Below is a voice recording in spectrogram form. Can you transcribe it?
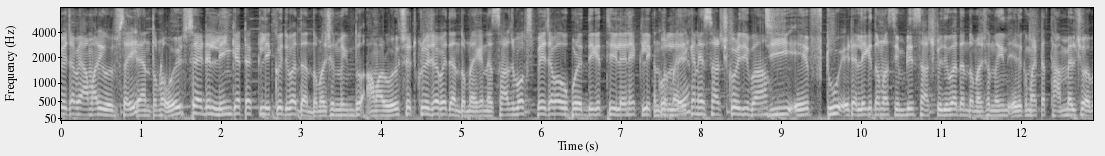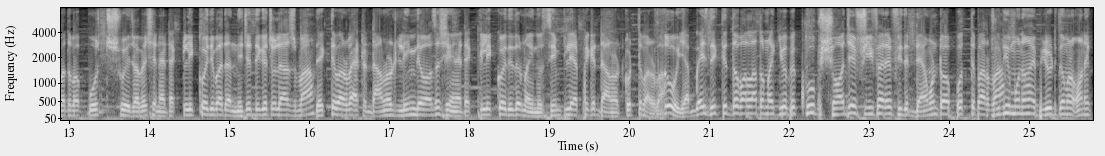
হয়ে যাবে আমার এই ওয়েবসাইট দেন তোমরা ওয়েবসাইটের লিঙ্কে একটা ক্লিক করে দিবা। দেন তোমরা সেখানে কিন্তু আমার ওয়েবসাইট খুলে যাবে। দেন তোমরা এখানে সার্চ বক্স পেয়ে যাবা। উপরের দিকে থ্রি লাইনে ক্লিক করলে এখানে সার্চ করে দিবা। জি এফ টু এটা লিখে তোমরা সিম্পলি সার্চ করে দিবা। দেন তোমার সামনে কিন্তু এরকম একটা থাম্বনেল শো হবে অথবা পোস্ট হয়ে যাবে। সেখানে একটা ক্লিক করে দিবা। দেন নিচের দিকে চলে আসবা। দেখতে পারবা একটা ডাউনলোড লিঙ্ক দেওয়া আছে। সেখানে একটা ক্লিক করে দিতে তোমরা কিন্তু সিম্পলি অ্যাপটিকে ডাউনলোড করতে পারবা। তো অ্যাপ গাইস দেখতে তো পারলা তোমরা কীভাবে খুব সহজে ফ্রি ফায়ারের ফ্রিতে ডায়মন্ড টপ করতে পারবা। যদি মনে হয় ভিডিওটি তোমার অনেক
